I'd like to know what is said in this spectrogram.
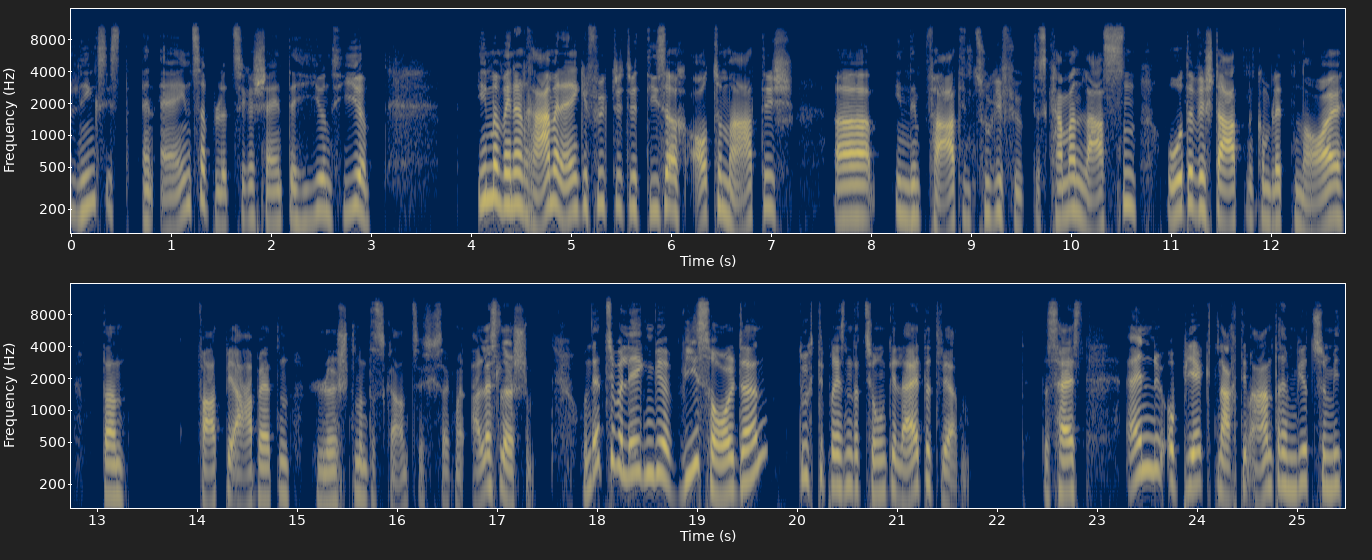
links ist ein Einser, plötzlich erscheint er hier und hier. Immer wenn ein Rahmen eingefügt wird, wird dieser auch automatisch äh, in den Pfad hinzugefügt. Das kann man lassen oder wir starten komplett neu, dann Pfad bearbeiten, löscht man das Ganze. Ich sage mal, alles löschen. Und jetzt überlegen wir, wie soll denn durch die Präsentation geleitet werden. Das heißt, ein Objekt nach dem anderen wird somit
